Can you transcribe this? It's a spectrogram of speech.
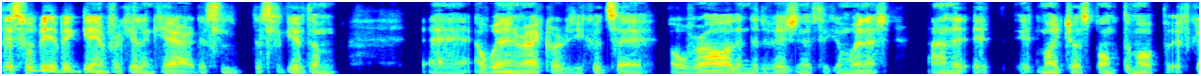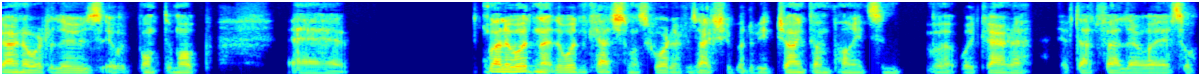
this will be a big game for Killinkere. This will this will give them uh, a winning record, you could say, overall in the division if they can win it. And it, it, it might just bump them up. If Gowna were to lose, it would bump them up. Uh, well, it wouldn't. They wouldn't catch them on score difference actually, but it'd be joint on points in, with, Gowna if that fell their way. So,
